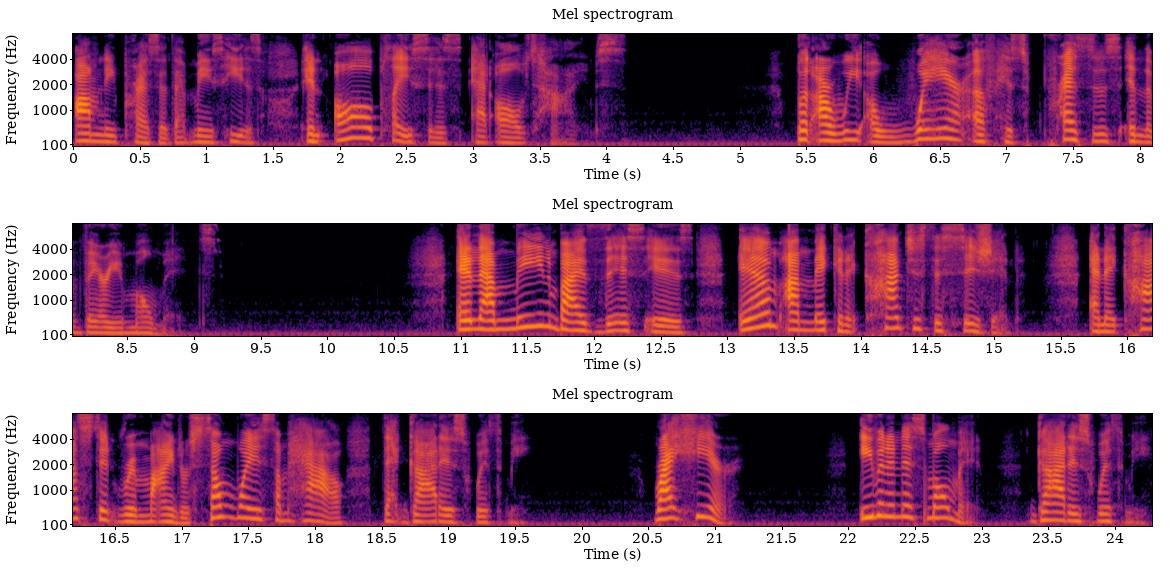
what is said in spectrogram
omnipresent. That means He is in all places at all times. But are we aware of His presence in the very moment? And I mean by this is, am I making a conscious decision and a constant reminder, some way, somehow, that God is with me? Right here, even in this moment, God is with me.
